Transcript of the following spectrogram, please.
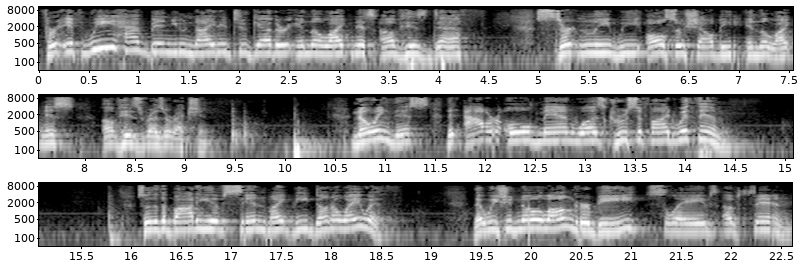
For if we have been united together in the likeness of his death, certainly we also shall be in the likeness of his resurrection. Knowing this, that our old man was crucified with him, so that the body of sin might be done away with that we should no longer be slaves of sin.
